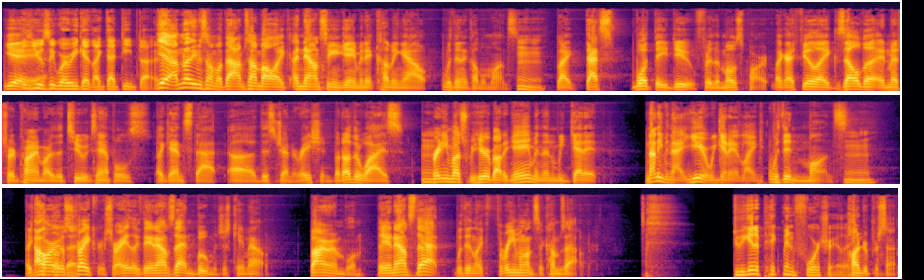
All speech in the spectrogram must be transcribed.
Yeah, is yeah. usually where we get like that deep dive. yeah, I'm not even talking about that. I'm talking about like announcing a game and it coming out within a couple months. Mm. Like that's what they do for the most part. Like I feel like Zelda and Metroid Prime are the two examples against that uh, this generation. But otherwise, Mm. pretty much we hear about a game and then we get it. Not even that year, we get it like within months. Mm. Like I'll Mario. Strikers, right? Like they announced that and boom, it just came out. Fire Emblem, they announced that within like three months it comes out. Do we get a Pikmin 4 trailer? Hundred percent.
